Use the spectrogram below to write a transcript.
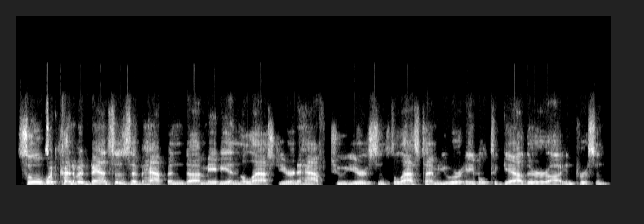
So, what kind of advances have happened uh, maybe in the last year and a half, two years since the last time you were able to gather uh, in person?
